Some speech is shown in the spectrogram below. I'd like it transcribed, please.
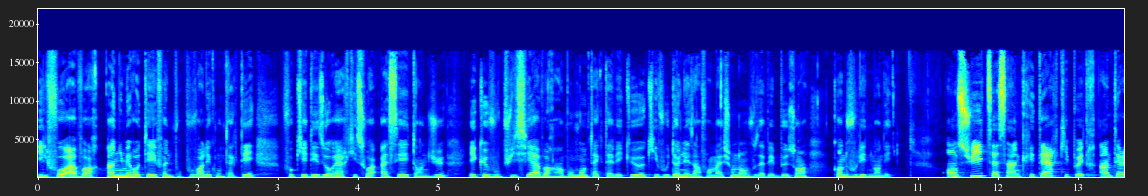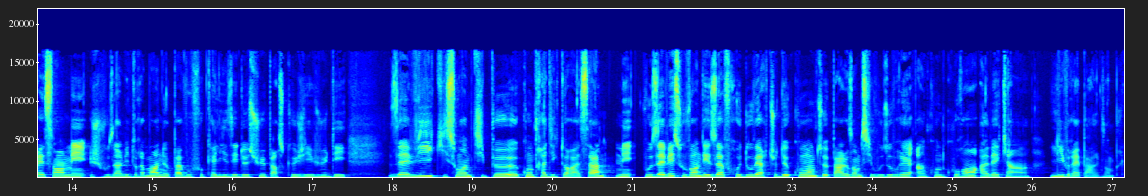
il faut avoir un numéro de téléphone pour pouvoir les contacter. Il faut qu'il y ait des horaires qui soient assez étendus et que vous puissiez avoir un bon contact avec eux qui vous donne les informations dont vous avez besoin quand vous les demandez. Ensuite, ça c'est un critère qui peut être intéressant, mais je vous invite vraiment à ne pas vous focaliser dessus parce que j'ai vu des avis qui sont un petit peu euh, contradictoires à ça, mais vous avez souvent des offres d'ouverture de compte, par exemple si vous ouvrez un compte courant avec un livret par exemple.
